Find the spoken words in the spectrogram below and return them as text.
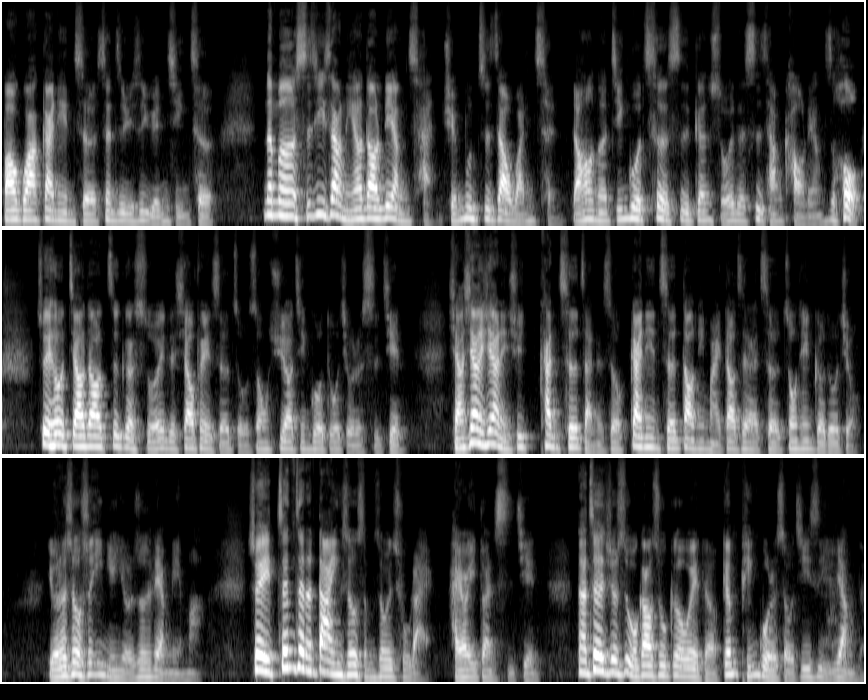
包括概念车，甚至于是原型车。那么实际上你要到量产，全部制造完成，然后呢，经过测试跟所谓的市场考量之后，最后交到这个所谓的消费者手中，需要经过多久的时间？想象一下，你去看车展的时候，概念车到你买到这台车，中间隔多久？有的时候是一年，有的时候是两年嘛，所以真正的大营收什么时候会出来，还要一段时间。那这就是我告诉各位的，跟苹果的手机是一样的。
